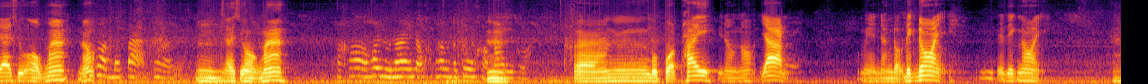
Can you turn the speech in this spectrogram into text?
ยายสูออกมาเนาะขอดมาปากค่ะอืมยายสูออกมาถ้าเขาเขาอยู่ในเนาะเขาพังประตูเขาไปหัวการบ่ปลอดภัยพี่น้องเนาะย่านแม่นหยังดอกเด็กน้อยมีแต่เด็กน้อยอ่า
